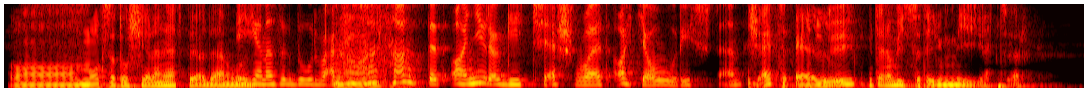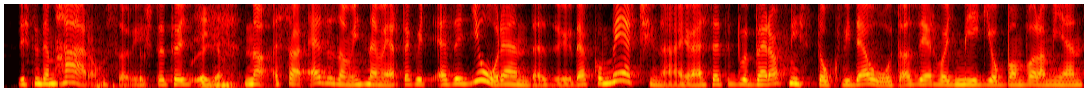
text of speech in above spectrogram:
A magzatos jelenet például. Igen, azok durvák voltak, tehát annyira gicses volt, atya úristen. És egyszer előjük, utána visszatérünk még egyszer. És szerintem háromszor is. Tehát, hogy Igen. Na, szóval ez az, amit nem értek, hogy ez egy jó rendező, de akkor miért csinálja ezt? Tehát berakni stock videót azért, hogy még jobban valamilyen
